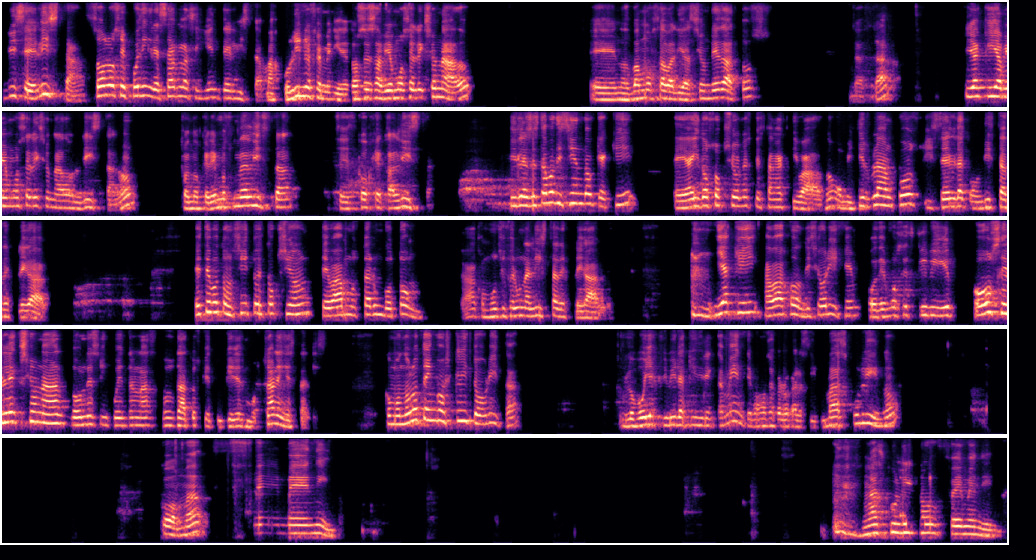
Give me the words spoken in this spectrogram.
Dice lista, solo se puede ingresar la siguiente lista, masculino y femenino. Entonces habíamos seleccionado, eh, nos vamos a validación de datos, ya está. Y aquí habíamos seleccionado lista, ¿no? Cuando queremos una lista, se escoge acá lista. Y les estaba diciendo que aquí eh, hay dos opciones que están activadas, ¿no? Omitir blancos y celda con lista desplegable. Este botoncito, esta opción, te va a mostrar un botón, como si fuera una lista desplegable. Y aquí, abajo donde dice origen, podemos escribir o seleccionar dónde se encuentran los datos que tú quieres mostrar en esta lista. Como no lo tengo escrito ahorita, lo voy a escribir aquí directamente. Vamos a colocar así, masculino, coma, femenino. masculino, femenino.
